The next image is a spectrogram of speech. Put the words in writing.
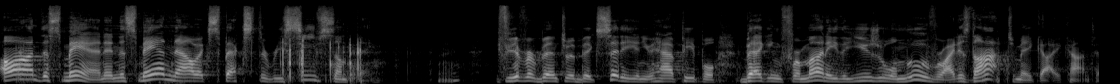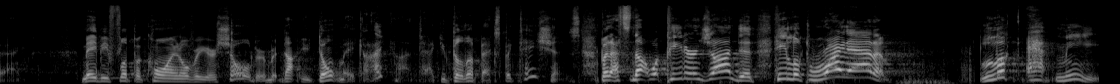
on this man, and this man now expects to receive something. If you've ever been to a big city and you have people begging for money, the usual move, right, is not to make eye contact. Maybe flip a coin over your shoulder, but not, you don't make eye contact. You build up expectations. But that's not what Peter and John did. He looked right at him. Look at me.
